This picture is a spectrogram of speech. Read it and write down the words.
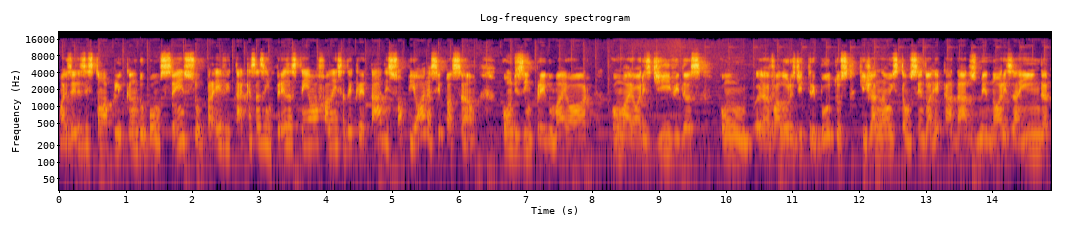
mas eles estão aplicando o bom senso para evitar que essas empresas tenham a falência decretada e só piore a situação, com desemprego maior, com maiores dívidas, com eh, valores de tributos que já não estão sendo arrecadados menores ainda.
